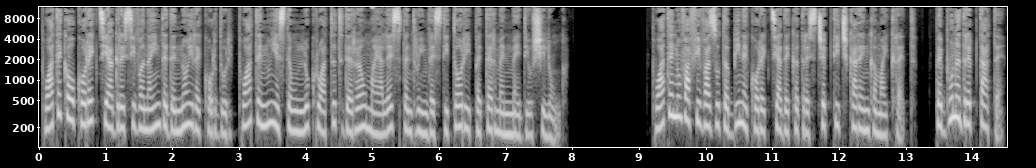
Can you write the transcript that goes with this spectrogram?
poate că o corecție agresivă înainte de noi recorduri poate nu este un lucru atât de rău mai ales pentru investitorii pe termen mediu și lung poate nu va fi văzută bine corecția de către sceptici care încă mai cred, pe bună dreptate,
